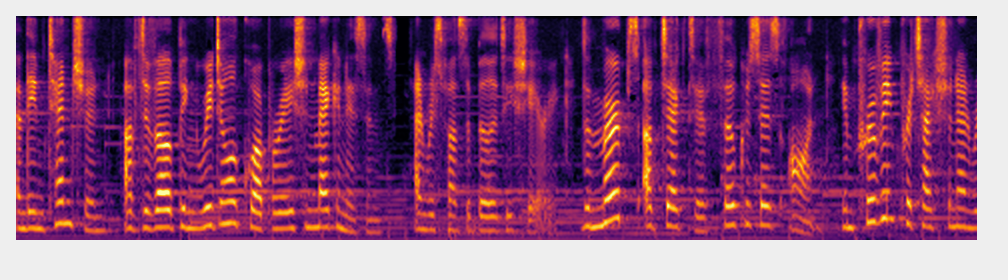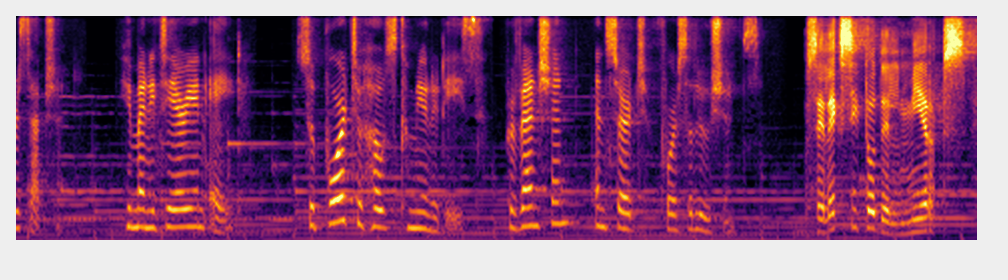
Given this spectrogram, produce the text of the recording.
and the intention of developing regional cooperation mechanisms and responsibility sharing. The MIRPS objective focuses on improving protection and reception, humanitarian aid, support to host communities, prevention, and search for solutions. El éxito del MIRPS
